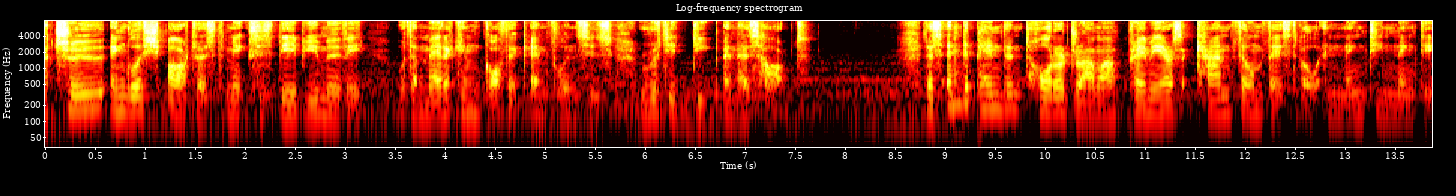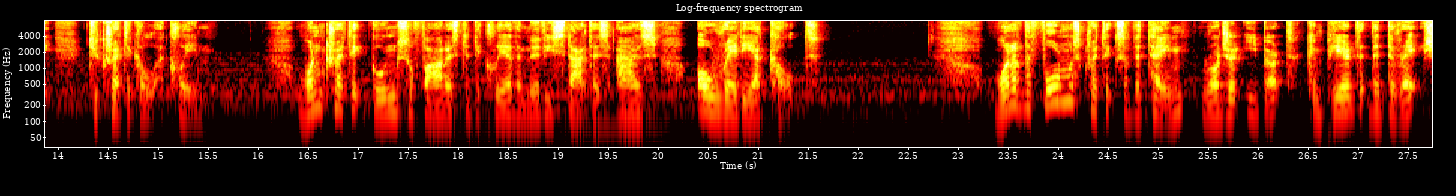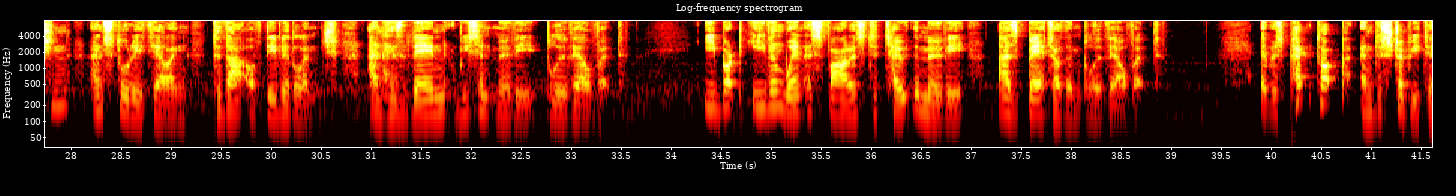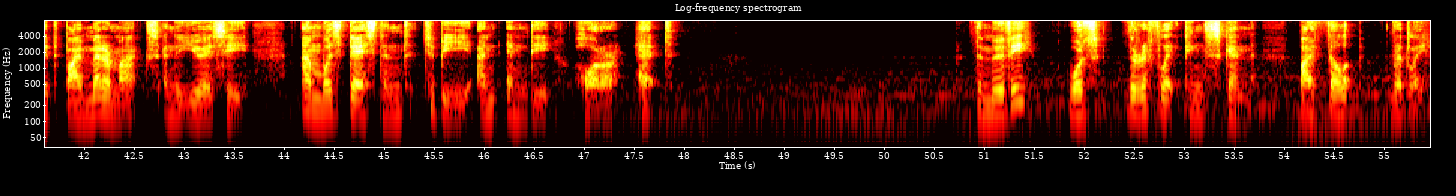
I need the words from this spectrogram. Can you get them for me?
A true English artist makes his debut movie with American Gothic influences rooted deep in his heart. This independent horror drama premieres at Cannes Film Festival in 1990 to critical acclaim. One critic going so far as to declare the movie's status as already a cult. One of the foremost critics of the time, Roger Ebert, compared the direction and storytelling to that of David Lynch and his then recent movie Blue Velvet. Ebert even went as far as to tout the movie as better than Blue Velvet. It was picked up and distributed by Miramax in the USA and was destined to be an indie horror hit. The movie was the Reflecting Skin by Philip Ridley,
